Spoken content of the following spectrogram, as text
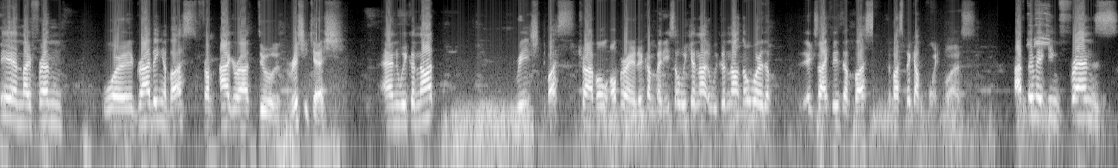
Me and my friend were grabbing a bus from Agra to Rishikesh, and we could not reach the bus travel operator company, so we cannot we could not know where the exactly the bus the bus pickup point was. After making friends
